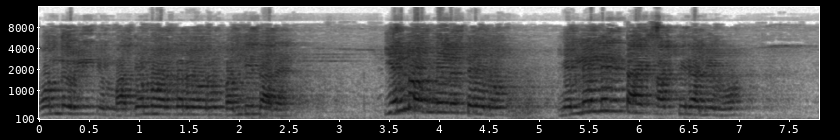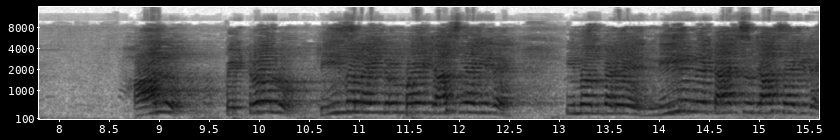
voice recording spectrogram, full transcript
ಒಂದು ರೀತಿ ಮಧ್ಯಮ ವರ್ಗದವರು ಬಂದಿದ್ದಾರೆ. ಎಲ್ಲೋಗ್ ನಿಲ್ಲುತ್ತೆ ಅದು ಎಲ್ಲೆಲ್ಲಿ ಟ್ಯಾಕ್ಸ್ ಹಾಕ್ತೀರಾ ನೀವು? ಹಾಲು ಪೆಟ್ರೋಲು ಡೀಸೆಲ್ ಐದು ರೂಪಾಯಿ ಜಾಸ್ತಿ ಆಗಿದೆ. ಇನ್ನೊಂದ್ ಕಡೆ ನೀರಿನ ಟ್ಯಾಕ್ಸ್ ಜಾಸ್ತಿ ಆಗಿದೆ.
